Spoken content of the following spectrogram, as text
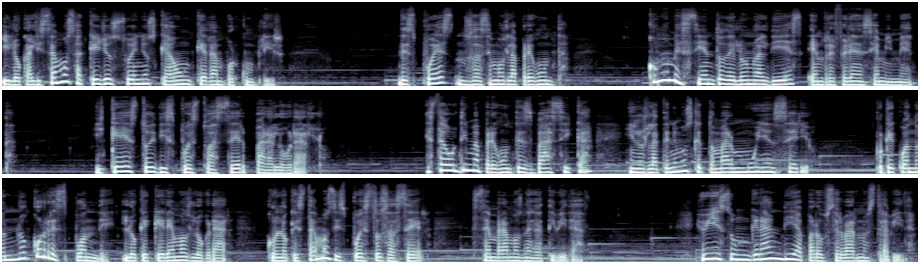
y localizamos aquellos sueños que aún quedan por cumplir. Después nos hacemos la pregunta, ¿cómo me siento del 1 al 10 en referencia a mi meta? ¿Y qué estoy dispuesto a hacer para lograrlo? Esta última pregunta es básica y nos la tenemos que tomar muy en serio, porque cuando no corresponde lo que queremos lograr con lo que estamos dispuestos a hacer, sembramos negatividad. Y hoy es un gran día para observar nuestra vida,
